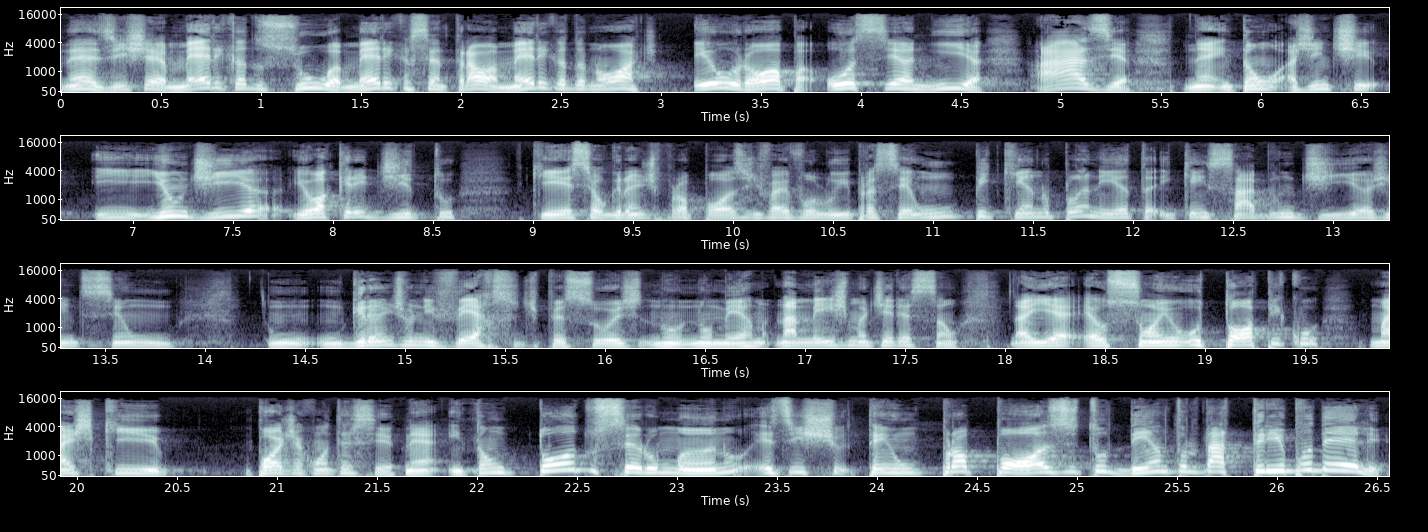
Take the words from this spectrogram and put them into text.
né? Existe América do Sul, América Central, América do Norte, Europa, Oceania, Ásia, né? Então a gente e, e um dia eu acredito que esse é o grande propósito, a gente vai evoluir para ser um pequeno planeta e quem sabe um dia a gente ser um, um, um grande universo de pessoas no, no mesmo, na mesma direção. Aí é, é o sonho utópico, mas que pode acontecer, né? Então todo ser humano existe tem um propósito dentro da tribo dele,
